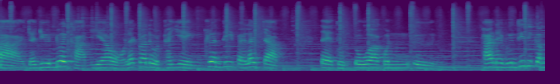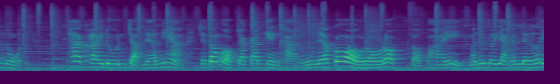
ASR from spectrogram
ต่ายจะยืนด้วยขาเดียว และกระโดดขย่งเคลื่อนที่ไปไล่จับ แต่ถูกตัวคนอื่น ภายในพื้นที่ที่กำหนด ถ้าใครโดนจับแล้วเนี่ย จะต้องออกจากการแข่งขันแล้วก็รอรอบต่อไป มาดูตัวอย่างกันเลย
